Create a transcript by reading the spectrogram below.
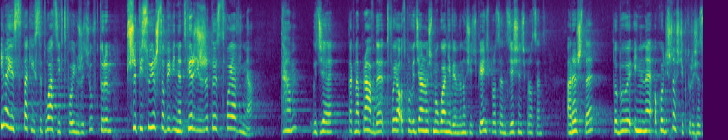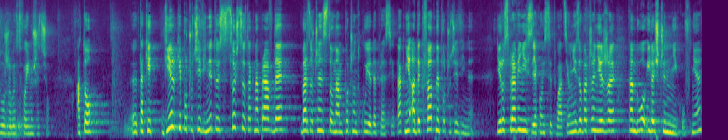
Ile jest takich sytuacji w Twoim życiu, w którym przypisujesz sobie winę, twierdzisz, że to jest Twoja wina? Tam, gdzie tak naprawdę Twoja odpowiedzialność mogła, nie wiem, wynosić 5%, 10%, a resztę to były inne okoliczności, które się złożyły w Twoim życiu. A to e, takie wielkie poczucie winy to jest coś, co tak naprawdę bardzo często nam początkuje depresję, tak? Nieadekwatne poczucie winy. Nierozprawienie z jakąś sytuacją, niezobaczenie, że tam było ileś czynników, nie?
